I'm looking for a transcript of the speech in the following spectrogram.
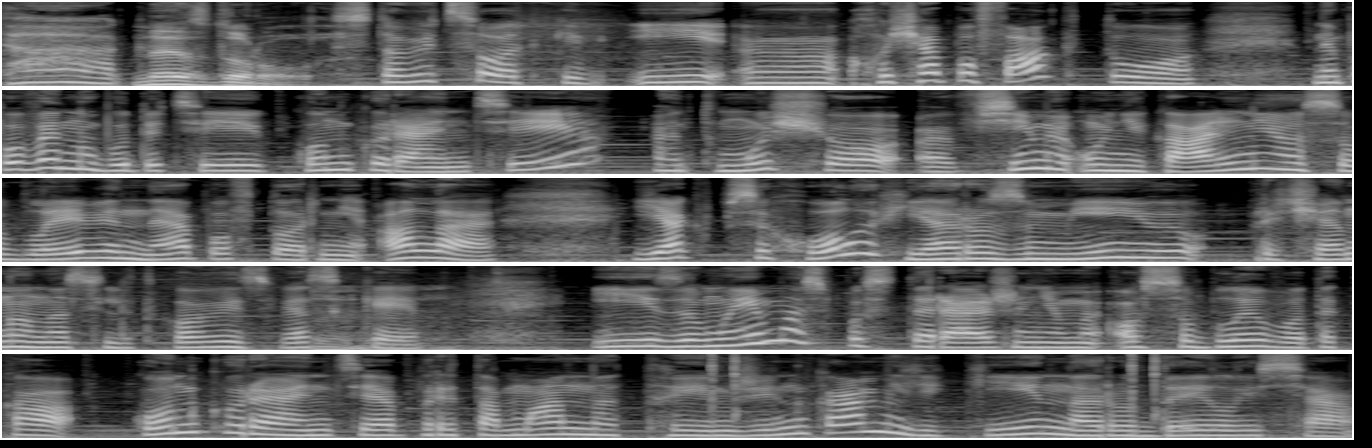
Так, нездорова. Сто відсотків. І е, хоча по факту не повинно бути цієї конкуренції, е, тому що е, всі ми унікальні, особливі, неповторні. Але як психолог я розумію причинно-наслідкові зв'язки. Мгм. І за моїми спостереженнями, особливо така конкуренція притаманна тим жінкам, які народилися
